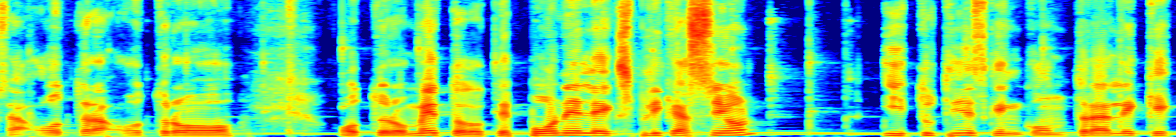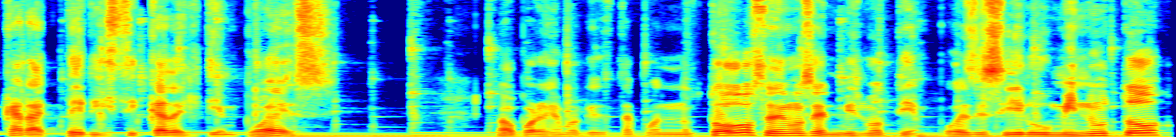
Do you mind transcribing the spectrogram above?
o sea, otra, otro, otro método, te pone la explicación y tú tienes que encontrarle qué característica del tiempo es. No, por ejemplo, que te está poniendo, todos tenemos el mismo tiempo, es decir, un minuto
